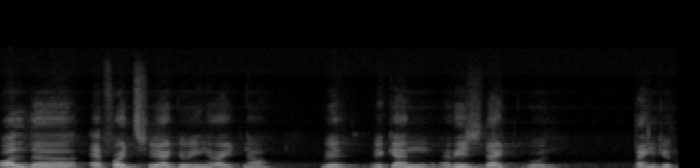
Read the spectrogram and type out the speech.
all the efforts we are doing right now. We, we can reach that goal. Thank you.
